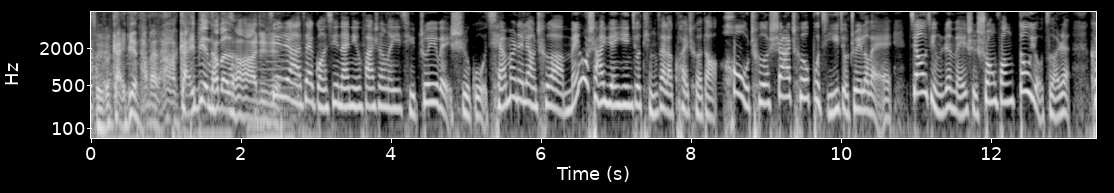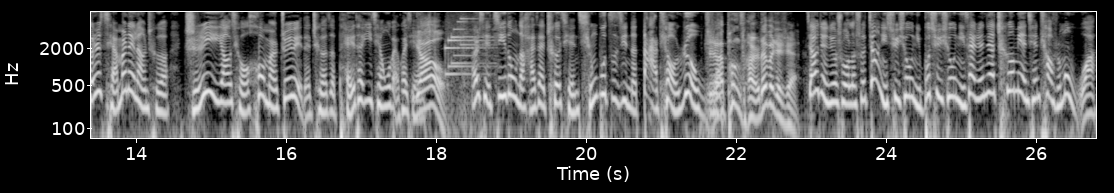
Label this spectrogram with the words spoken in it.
所以说，改变他们啊，改变他们啊！这是。近日啊，在广西南宁发生了一起追尾事故，前面那辆车啊，没有啥原因就停在了快车道，后车刹车不及就追了尾。交警认为是双方都有责任，可是前面那辆车执意要求后面追尾的车子赔他一千五百块钱，而且激动的还在车前情不自禁的大跳热舞。这是来碰瓷儿的吧？这是。交警就说了，说叫你去修你不去修，你在人家车面前跳什么舞啊？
